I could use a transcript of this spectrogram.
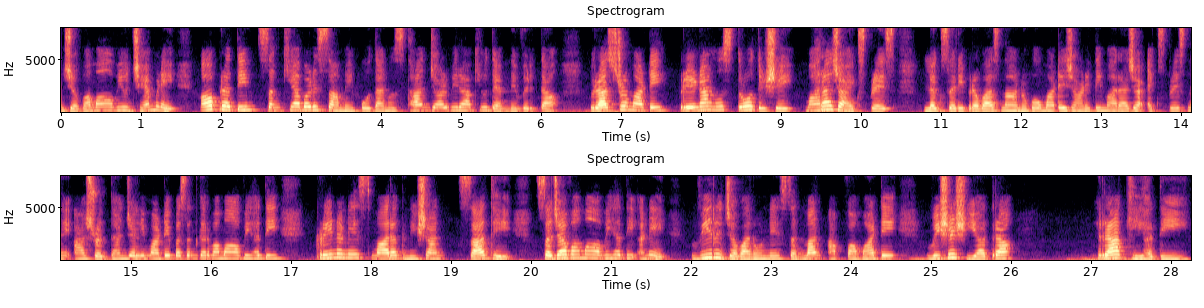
ઉજવવામાં આવ્યું. જેમણે અપ્રતિમ સંખ્યાબળ સામે પોતાનું સ્થાન જાળવી રાખ્યું, તેમની વીરતા રાષ્ટ્ર માટે પ્રેરણાનું સ્ત્રોત છે. મહારાજા એક્સપ્રેસ લક્ઝરી પ્રવાસના અનુભવ માટે જાણીતી મહારાજા એક્સપ્રેસને આ શ્રદ્ધાંજલિ માટે પસંદ કરવામાં આવી હતી. ટ્રેનને સ્મારક નિશાન સાથે સજાવવામાં આવી હતી અને વીર જવાનોને સન્માન આપવા માટે વિશેષ યાત્રા રાખી હતી.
